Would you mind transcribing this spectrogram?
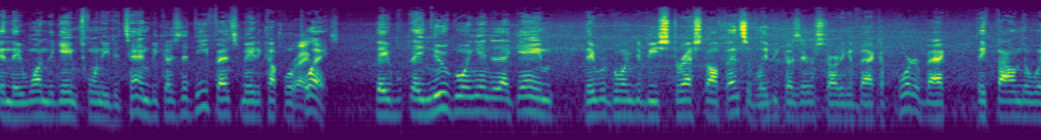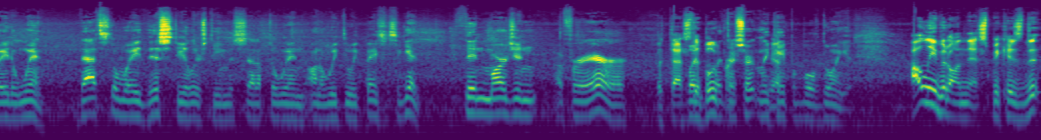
And they won the game 20 to 10 because the defense made a couple of Right. plays. They, they knew going into that game they were going to be stressed offensively because they were starting a backup quarterback. They found a way to win. That's the way this Steelers team is set up to win on a week to week basis. Again, thin margin for error, But that's but, the but they're certainly Yeah. capable of doing it. I'll leave it on this because th-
